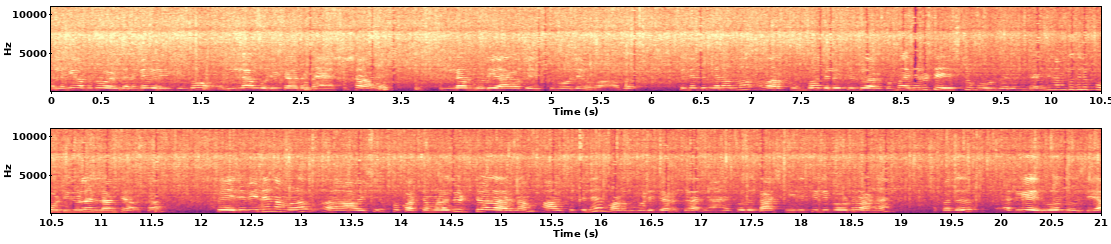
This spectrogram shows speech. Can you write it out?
അല്ലെങ്കിൽ നമുക്ക് വഴുതനങ്ങ വേവിക്കുമ്പോൾ എല്ലാം കൂടിയിട്ടാണ് മാഷാവും എല്ലാം കൂടി ആകെ പേസ്റ്റ് പോലെ ആവും. അത് പിന്നെ ഇതിങ്ങനെ ഒന്ന് വറക്കുമ്പോൾ അതിലിട്ടിട്ട് വറക്കുമ്പോൾ അതിനൊരു ടേസ്റ്റും കൂടുതലുണ്ട്. ഇനി നമുക്കിതിൽ പൊടികളെല്ലാം ചേർക്കാം. എരിവിന് നമ്മൾ ആവശ്യം ഇപ്പോൾ പച്ചമുളക് ഇട്ടുക കാരണം ആവശ്യത്തിന് മുളക് പൊടി ചേർക്കുക. ഞാനിപ്പോൾ ഇത് കാശ്മീരി ചില്ലി പൗഡറാണ് അപ്പോൾ അത് അധികം എരിവൊന്നുമില്ല.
